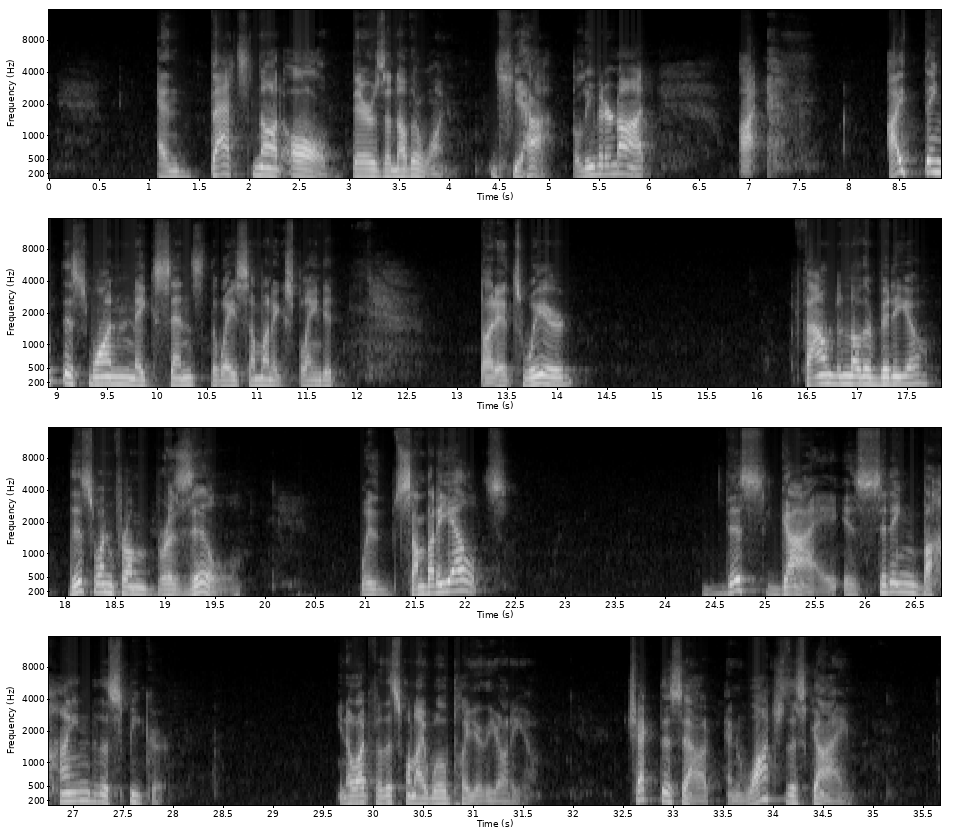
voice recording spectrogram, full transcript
And that's not all. There's another one. Yeah, believe it or not, I I think this one makes sense the way someone explained it. But it's weird. Found another video. This one from Brazil with somebody else. This guy is sitting behind the speaker. You know what? For this one, I will play you the audio. Check this out and watch this guy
